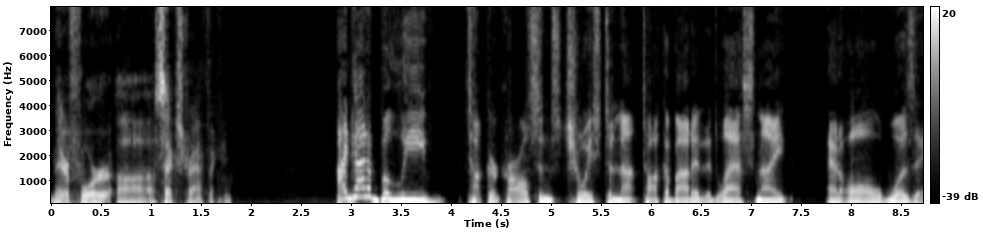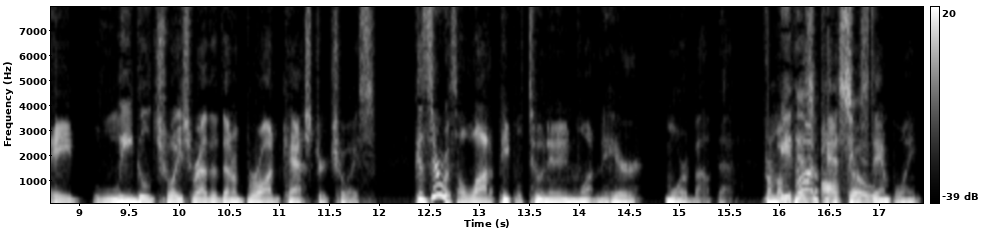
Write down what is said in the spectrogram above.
therefore, uh, sex trafficking. I gotta believe Tucker Carlson's choice to not talk about it last night at all was a legal choice rather than a broadcaster choice. Because there was a lot of people tuning in wanting to hear more about that from a it broadcasting also, standpoint.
